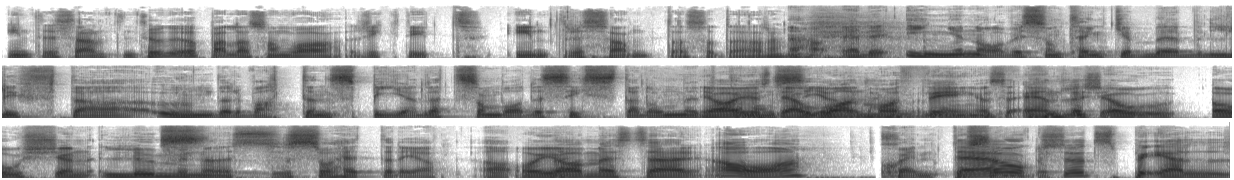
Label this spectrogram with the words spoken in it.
intressant? Ni tog upp alla som var riktigt intressanta sådär. Jaha, är det ingen av er som tänker lyfta undervattensspelet som var det sista de Ja just det? One More Thing, och så Endless o Ocean Luminous. Så hette det ja. ja Och jag mest så här, ja, Skämt det är också ett spel,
